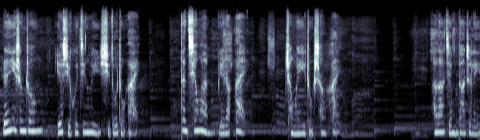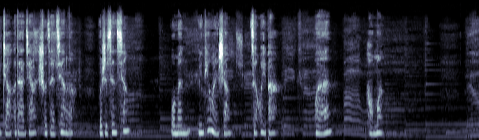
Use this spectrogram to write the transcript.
人一生中也许会经历许多种爱，但千万别让爱成为一种伤害。好了，节目到这里就要和大家说再见了。我是香香，我们明天晚上再会吧。晚安，好梦。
